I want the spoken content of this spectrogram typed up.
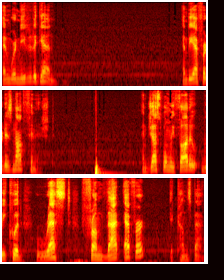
and we're needed again and the effort is not finished. And just when we thought it, we could rest from that effort, it comes back.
